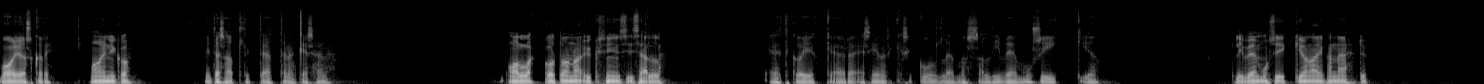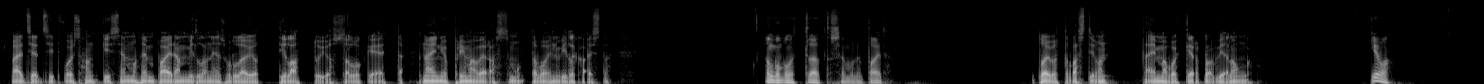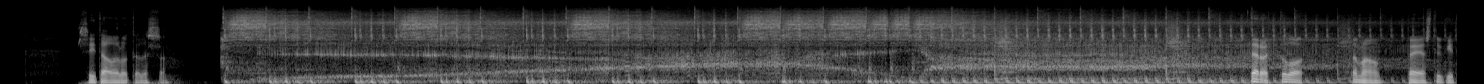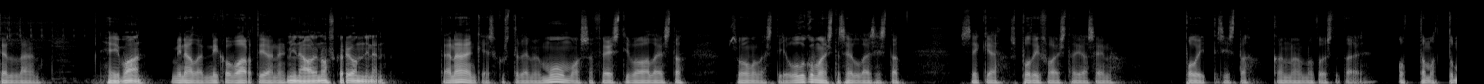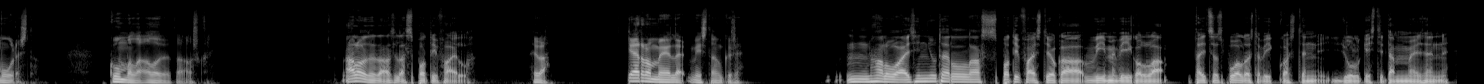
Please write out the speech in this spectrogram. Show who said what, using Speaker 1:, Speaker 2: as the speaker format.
Speaker 1: Moi Oskari.
Speaker 2: Moi Niko.
Speaker 1: Mitä sä ajattelit tehdä tänä kesänä?
Speaker 2: Olla kotona yksin sisällä.
Speaker 1: Etkö jo käydä esimerkiksi kuuntelemassa live-musiikkia?
Speaker 2: Live-musiikki on aika nähty. Paitsi, että sit vois hankkia semmoisen paidan, millainen sulle on jo tilattu, jossa lukee, että näin jo primaverassa, mutta voin vilkaista.
Speaker 1: Onko mulle tilattu semmoinen paita?
Speaker 2: Toivottavasti on. Tai en mä voi kertoa vielä onko.
Speaker 1: Kiva. Sitä odotellessa. Tervetuloa. Tämä on PS Tykitellään.
Speaker 2: Hei vaan.
Speaker 1: Minä olen Niko Vartiainen.
Speaker 2: Minä olen Oskari Onninen.
Speaker 1: Tänään keskustelemme muun muassa festivaaleista, suomalaisista ja ulkomaista sellaisista, sekä Spotifysta ja sen poliittisista kannanotoista tai ottamattomuudesta. Kummalla aloitetaan, Oskari?
Speaker 2: Aloitetaan sillä Spotifylla.
Speaker 1: Kerro meille, mistä on kyse.
Speaker 2: Mm, Haluaisin jutella Spotifysta, joka viime viikolla, tai itse asiassa puolitoista viikkoa sitten julkisti tämmöisen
